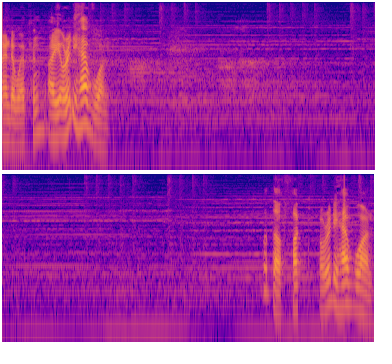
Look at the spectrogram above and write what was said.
Find a weapon. I already have one. What the fuck? I Already have one.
